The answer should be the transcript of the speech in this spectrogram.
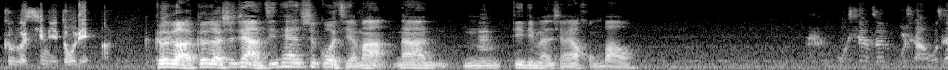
哥哥心里都凉啊。哥哥，哥哥是这样，今天是过节嘛，那嗯，弟弟们想要红包，我现在在路上，我在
